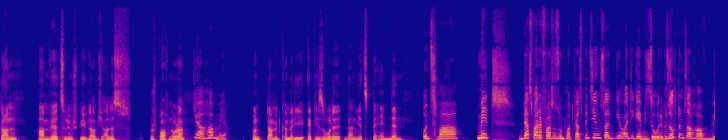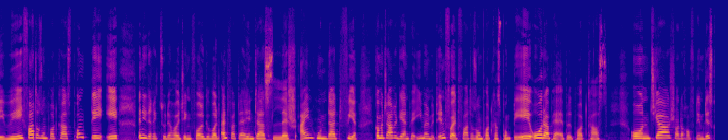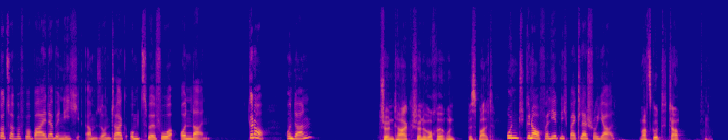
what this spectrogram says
Dann haben wir zu dem Spiel, glaube ich, alles besprochen, oder? Ja, haben wir. Und damit können wir die Episode dann jetzt beenden. Und zwar mit. Das war der Vatersohn-Podcast, beziehungsweise die heutige Episode. Besucht uns auch auf www.vatersohnpodcast.de. Wenn ihr direkt zu der heutigen Folge wollt, einfach dahinter slash 104. Kommentare gern per E-Mail mit info.vatersohnpodcast.de oder per Apple Podcasts. Und ja, schaut auch auf dem Discord-Server vorbei. Da bin ich am Sonntag um 12 Uhr online. Genau. Und dann Schönen Tag, schöne Woche und bis bald. Und genau, verliert nicht bei Clash Royale. Macht's gut. Ciao.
